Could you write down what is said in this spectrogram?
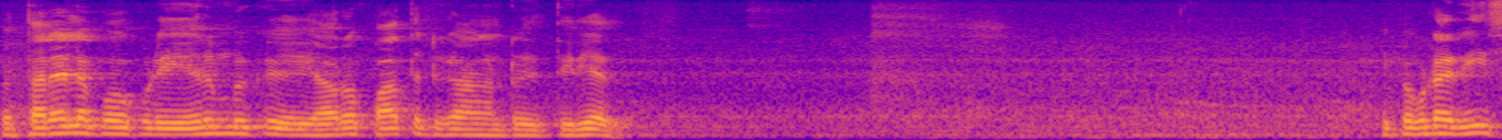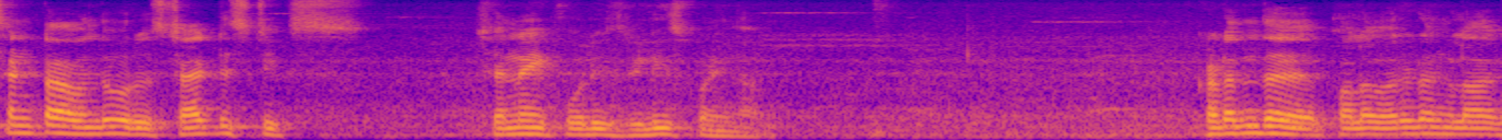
இப்போ தரையில் போகக்கூடிய எறும்புக்கு யாரோ பார்த்துட்ருக்காங்கன்றது தெரியாது. இப்போ கூட ரீசண்டாக வந்து ஒரு ஸ்டாட்டிஸ்டிக்ஸ் சென்னை போலீஸ் ரிலீஸ் பண்ணியிருந்தாங்க. கடந்த பல வருடங்களாக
